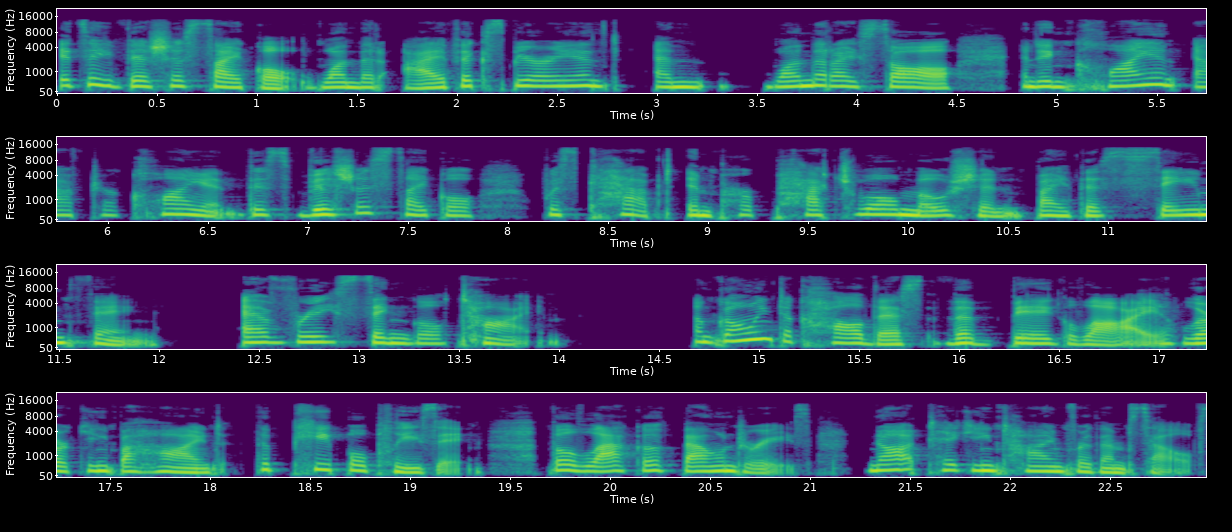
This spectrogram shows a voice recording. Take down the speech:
It's a vicious cycle, one that I've experienced and one that I saw. And in client after client, this vicious cycle was kept in perpetual motion by this same thing every single time. I'm going to call this the big lie lurking behind the people pleasing, the lack of boundaries, not taking time for themselves,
